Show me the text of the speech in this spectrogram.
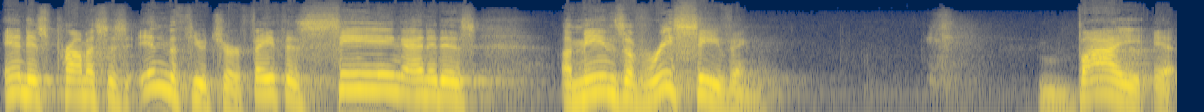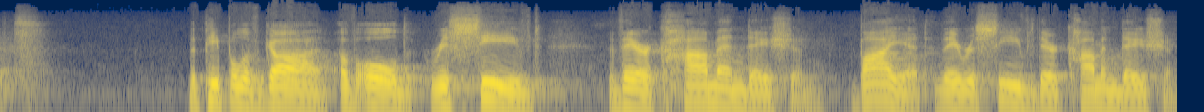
and his promises in the future. Faith is seeing, and it is a means of receiving. By it, the people of God of old received their commendation. By it, they received their commendation.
